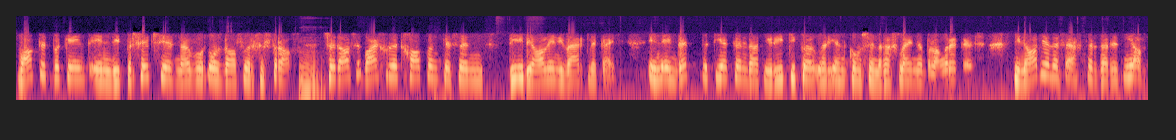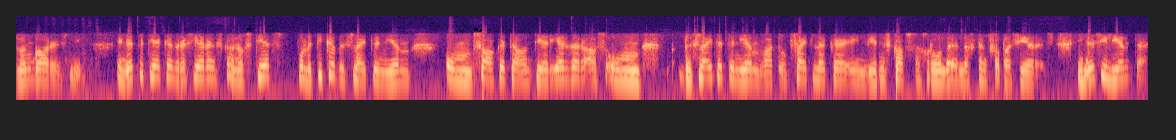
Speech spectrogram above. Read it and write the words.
maak dit bekend en die persepsie is nou word ons daarvoor gestraf. Hmm. So daar's 'n baie groot gaping tussen die ideale en die werklikheid. En en dit beteken dat hierdie tipe ooreenkomste en riglyne belangrik is. Die nadeel is egter dat dit nie afdwingbaar is nie. En dit beteken regerings kan nog steeds politieke besluite neem om sake te hanteer eerder as om besluite te neem wat op feitelike en wetenskapsgegronde inligting gebaseer is. En dis die leemte.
